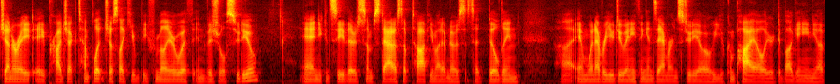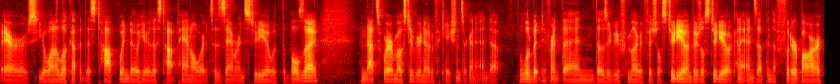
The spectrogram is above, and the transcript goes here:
generate a project template just like you'd be familiar with in Visual Studio. And you can see there's some status up top. You might have noticed it said building. Uh, and whenever you do anything in Xamarin Studio, you compile, you're debugging, you have errors, you'll want to look up at this top window here, this top panel where it says Xamarin Studio with the bullseye. And that's where most of your notifications are going to end up a little bit different than those of you familiar with Visual Studio. In Visual Studio, it kind of ends up in the footer bar,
